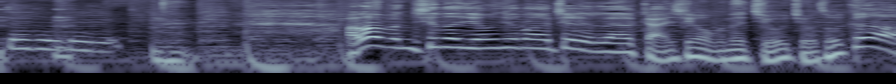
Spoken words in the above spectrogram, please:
对对对对，嗯，好了，本期的节目就到这里了，感谢我们的九九做客。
